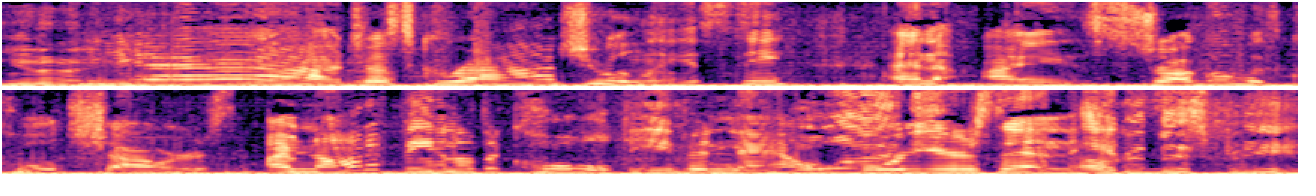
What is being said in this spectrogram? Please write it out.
you know what I mean? yeah, just gradually. See, and I struggle with cold showers. I'm not a fan of the cold, even now, What? four years in. How It's- could this be?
